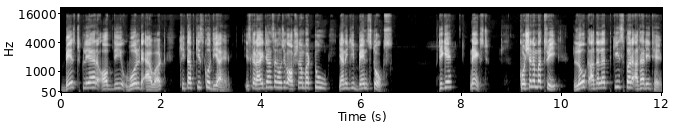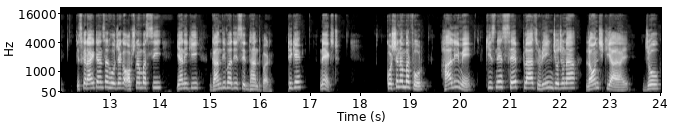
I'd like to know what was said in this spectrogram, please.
best player of the world award खिताब किसको दिया है? इसका राइट आंसर हो जाएगा ऑप्शन नंबर टू यानी कि बेन स्टोक्स। ठीक है? नेक्स्ट क्वेश्चन नंबर थ्री लोक अदालत किस पर आधारित है? इसका राइट आंसर हो जाएगा ऑप्शन नंबर सी यानी कि गांधीवादी सिद्धांत पर। ठीक है? नेक्स्ट क्वेश्चन नंबर फोर हाल ही में किसने सेफ़ प्लस ऋण योजना लॉन्च किया है, जो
